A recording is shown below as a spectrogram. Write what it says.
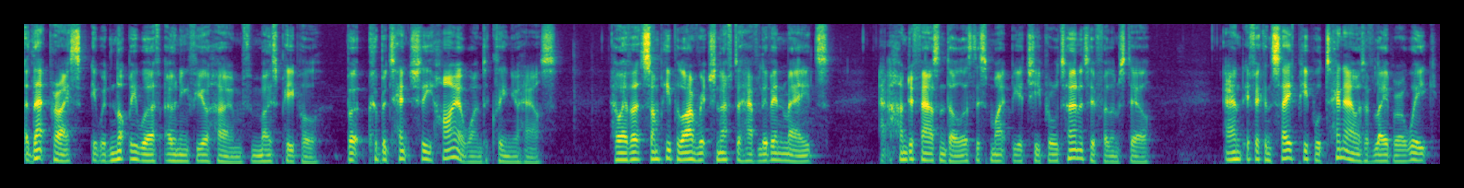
At that price, it would not be worth owning for your home for most people, but could potentially hire one to clean your house. However, some people are rich enough to have live in maids. At $100,000, this might be a cheaper alternative for them still. And if it can save people 10 hours of labour a week,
